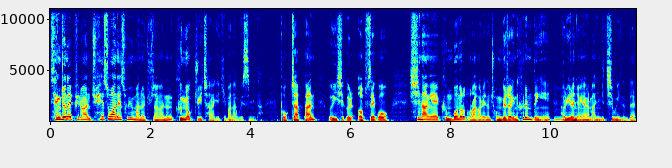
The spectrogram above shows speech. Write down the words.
생존에 필요한 최소한의 소유만을 주장하는 금욕주의 철학에 기반하고 있습니다. 복잡한 의식을 없애고 신앙의 근본으로 돌아가려는 종교적인 흐름 등이 바로 이런 영향을 많이 미치고 있는데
